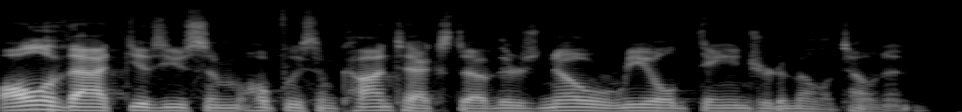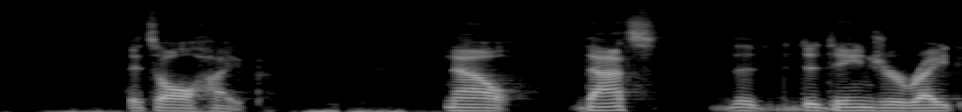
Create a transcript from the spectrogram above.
all of that gives you some hopefully some context of there's no real danger to melatonin. It's all hype. Now that's the the danger, right?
